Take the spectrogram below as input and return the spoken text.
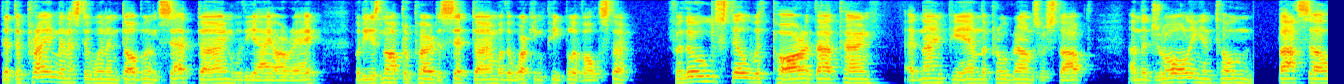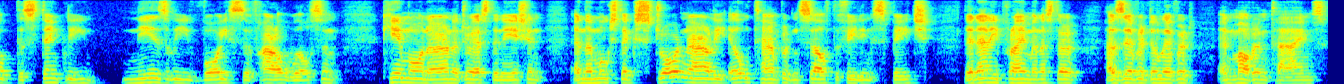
that the Prime Minister, when in Dublin, sat down with the IRA, but he is not prepared to sit down with the working people of Ulster. For those still with power at that time, at 9 pm the programmes were stopped, and the drawling and tone basalt, distinctly nasally voice of Harold Wilson came on air and addressed the nation in the most extraordinarily ill tempered and self defeating speech that any Prime Minister has ever delivered in modern times.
